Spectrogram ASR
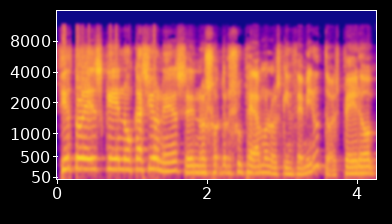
Cierto es que en ocasiones eh, nosotros superamos los 15 minutos, pero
